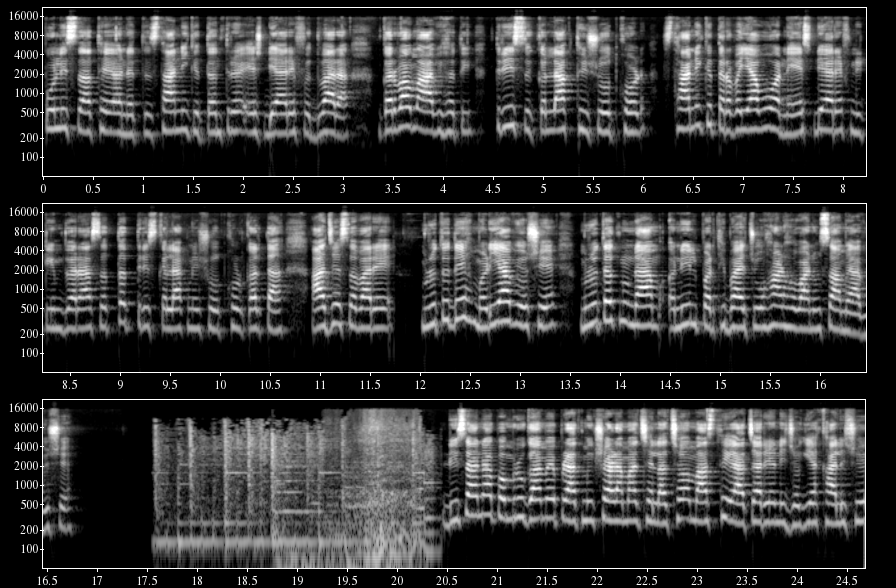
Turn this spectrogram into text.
પોલીસ સાથે અને સ્થાનિક તંત્ર એસડીઆરએફ દ્વારા કરવામાં આવી હતી. ત્રીસ કલાકથી શોધખોળ. સ્થાનિક તરવૈયાઓ અને એસડીઆરએફની ટીમ દ્વારા સતત ત્રીસ કલાકની શોધખોળ કરતા આજે સવારે મૃતદેહ મળી આવ્યો છે. મૃતકનું નામ અનિલ પરથીભાઈ ચૌહાણ હોવાનું સામે આવ્યું છે. ડીસાના પમરુ ગામે પ્રાથમિક શાળામાં છેલ્લા છ માસથી આચાર્યની જગ્યા ખાલી છે.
